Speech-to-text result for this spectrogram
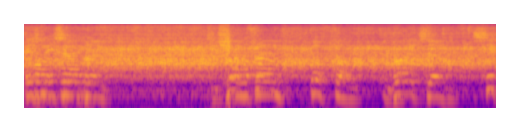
Isn't it something? And Johnson then just done. breaks a six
